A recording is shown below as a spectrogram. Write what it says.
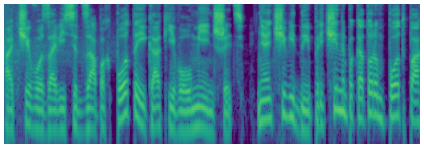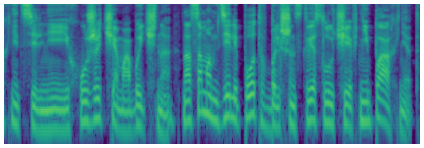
От чего зависит запах пота и как его уменьшить? Неочевидные причины, по которым пот пахнет сильнее и хуже, чем обычно. На самом деле пот в большинстве случаев не пахнет.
